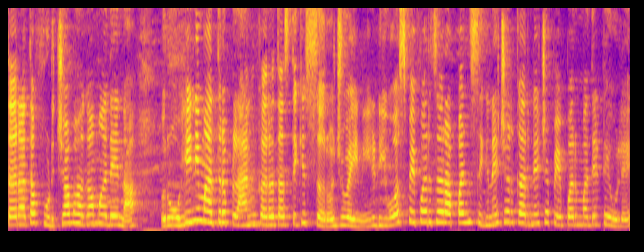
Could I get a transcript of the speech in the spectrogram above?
तर आता पुढच्या भागामध्ये ना रोहिणी मात्र प्लॅन करत असते की सरोज वहिनी डिवोर्स पेपर जर आपण सिग्नेचर करण्याच्या पेपरमध्ये ठेवले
